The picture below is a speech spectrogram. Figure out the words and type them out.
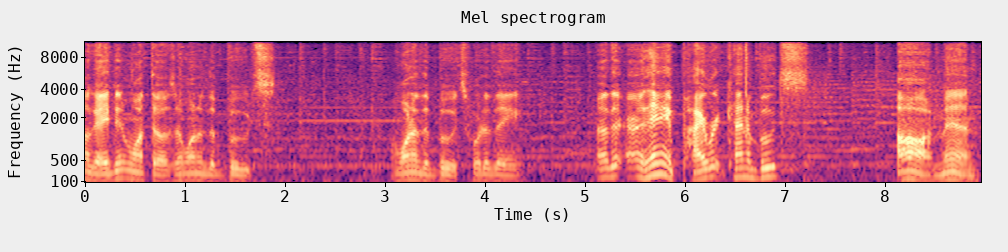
Okay, I didn't want those. I wanted the boots. I wanted the boots. What are they? Are there are they any pirate kind of boots? Oh man,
